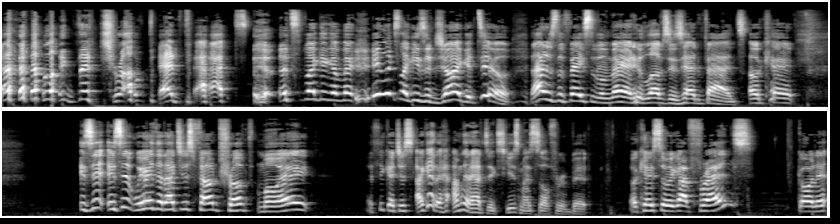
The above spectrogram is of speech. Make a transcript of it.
like the Trump head pads. That's fucking amazing. He looks like he's enjoying it, too. That is the face of a man who loves his head pads, okay? Is it is it weird that I just found Trump Moe? I think I just I gotta I'm gonna have to excuse myself for a bit. Okay, so we got friends going in.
